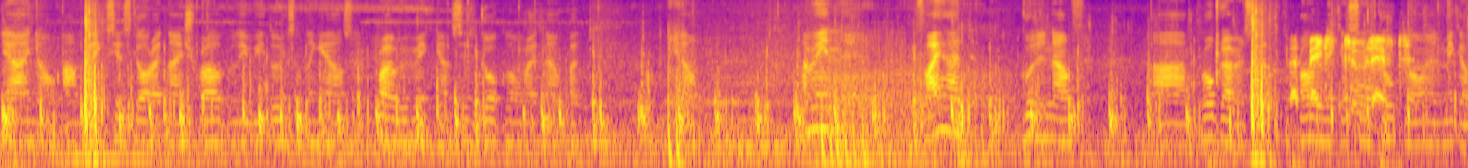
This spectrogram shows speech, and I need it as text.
Yeah, I know. I'm playing CSGO right now. I should probably be doing something else. and probably making a CSGO clone right now, but I mean, if I had good enough uh, programmers, I could That probably make a two CSGO clone and make a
